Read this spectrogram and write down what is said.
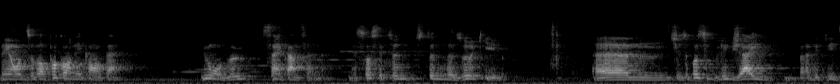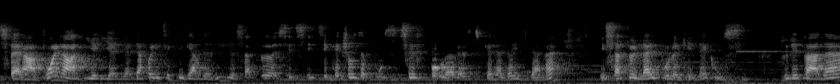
Mais on ne dira pas qu'on est content. Nous, on veut 50 semaines. Mais ça, c'est une, une, mesure qui est là. Euh, je ne sais pas si vous voulez que j'aille avec les différents points. il, y a, la politique des garderies, c'est, quelque chose de positif pour le reste du Canada, évidemment, et ça peut l'être pour le Québec aussi, tout dépendant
